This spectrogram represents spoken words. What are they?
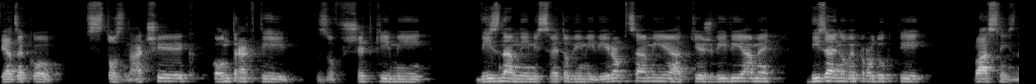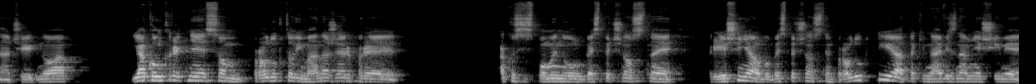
viac ako 100 značiek, kontrakty so všetkými významnými svetovými výrobcami a tiež vyvíjame dizajnové produkty vlastných značiek. No a ja konkrétne som produktový manažer pre, ako si spomenul, bezpečnostné riešenia alebo bezpečnostné produkty a takým najvýznamnejším je,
